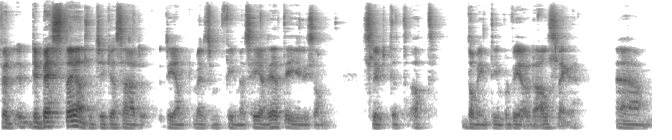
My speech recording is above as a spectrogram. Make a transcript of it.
för det bästa egentligen tycker jag så här, rent med liksom filmens helhet är ju liksom slutet att de inte är involverade alls längre. Um,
